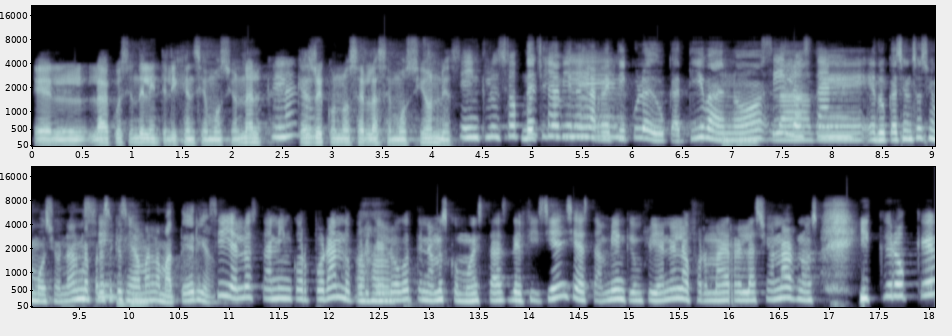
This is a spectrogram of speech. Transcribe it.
la cuestión de la inteligencia emocional, que es reconocer las emociones. E incluso, de hecho, ya viene la retícula educativa, ¿no? Sí, lo están. educación socioemocional, me parece que se llama la materia. Sí, ya lo están incorporando, porque luego tenemos como estas deficiencias también que influyen en la formación forma de relacionarnos. Y creo que,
